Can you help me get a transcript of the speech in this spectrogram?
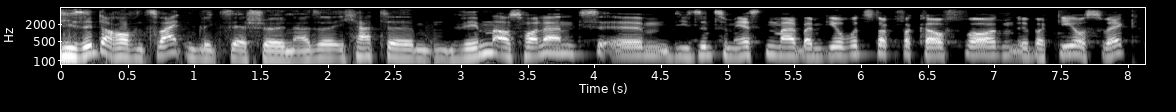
Die sind auch auf den zweiten Blick sehr schön. Also ich hatte ähm, Wim aus Holland, ähm, die sind zum ersten Mal beim Geo Woodstock verkauft worden über Geoswag.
